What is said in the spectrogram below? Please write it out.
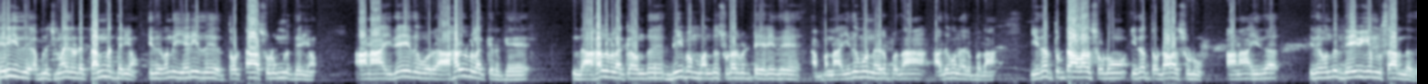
எரியுது அப்படின்னு சொன்னால் இதனுடைய தன்மை தெரியும். இது வந்து எரியுது தொட்டா சுடும்னு தெரியும். ஆனால் இதே இது ஒரு அகல் விளக்கு இருக்குது இந்த அகல் விளக்கில் வந்து தீபம் வந்து சுடர் விட்டு எரியுது அப்படின்னா இதுவும் நெருப்பு தான் அதுவும் நெருப்பு தான் இதை தொட்டாலும் சுடும் இதை தொட்டாலும் சுடும். ஆனால் இதை இது வந்து தெய்வீகம் சார்ந்தது.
